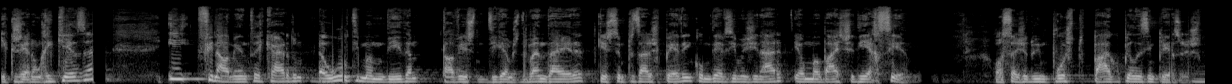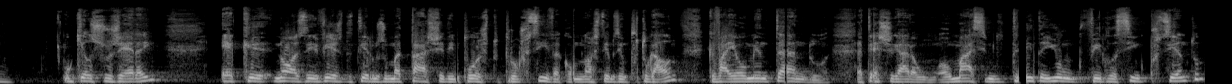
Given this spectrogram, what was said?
e que geram riqueza. E, finalmente, Ricardo, a última medida, talvez digamos de bandeira, que estes empresários pedem, como deves imaginar, é uma baixa de IRC, ou seja, do imposto pago pelas empresas. O que eles sugerem é que nós, em vez de termos uma taxa de imposto progressiva como nós temos em Portugal, que vai aumentando até chegar ao máximo de 31,5%,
